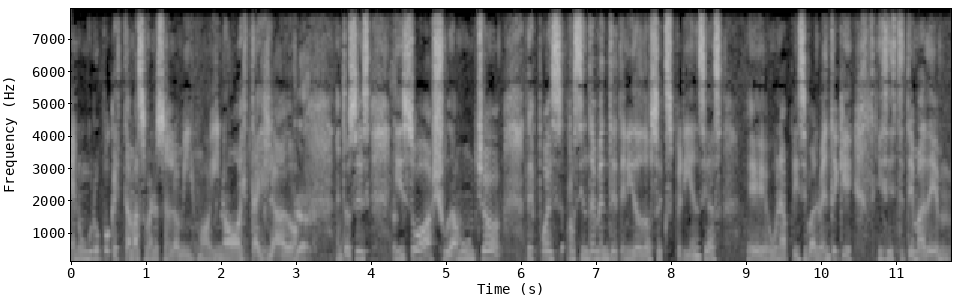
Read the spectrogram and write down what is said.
en un grupo que está más o menos en lo mismo y no está aislado. Entonces, eso ayuda mucho. Después, recientemente he tenido dos experiencias, eh, una principalmente que es este tema de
